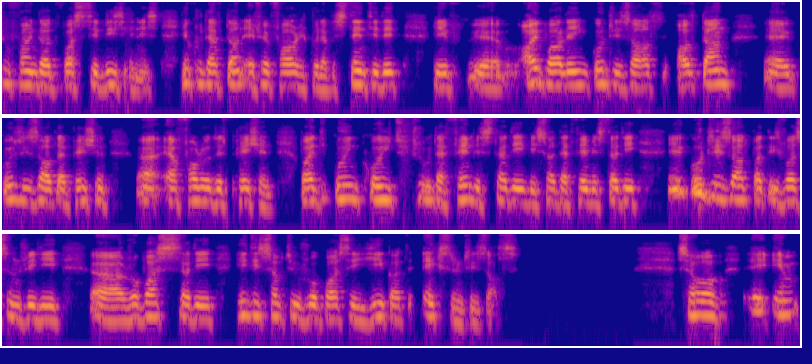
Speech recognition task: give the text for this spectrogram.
to find out what the reason is. He could have done FFR, he could have stented it. If uh, eyeballing, good results, all done, uh, good result, that patient, uh, follow this patient. But going, going through that famous study, we saw that famous study, a good result, but it wasn't really a robust study. He did something robust, he got excellent results. So in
